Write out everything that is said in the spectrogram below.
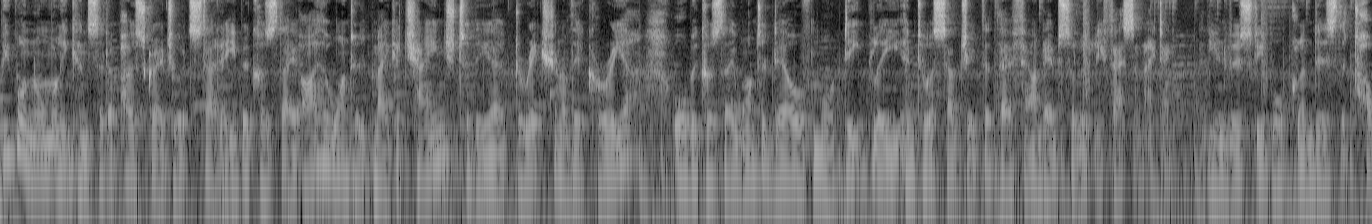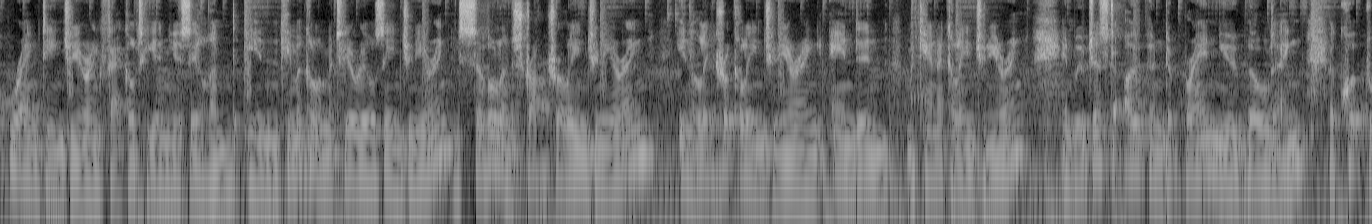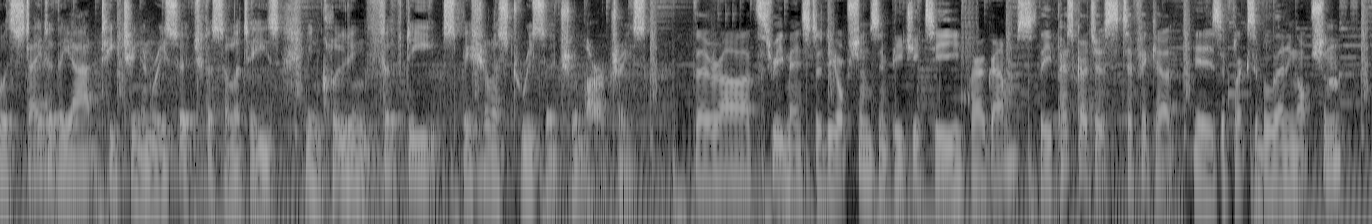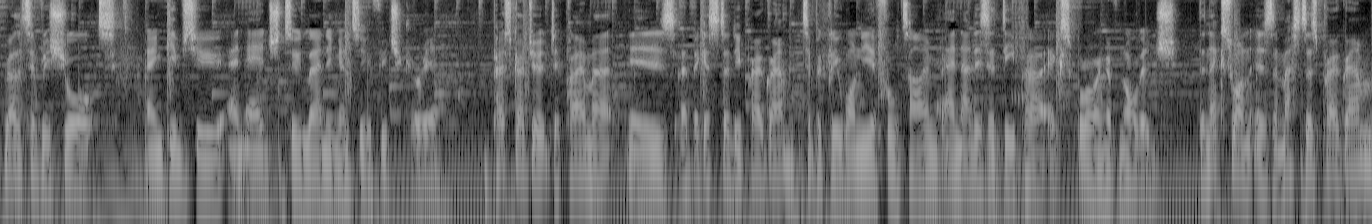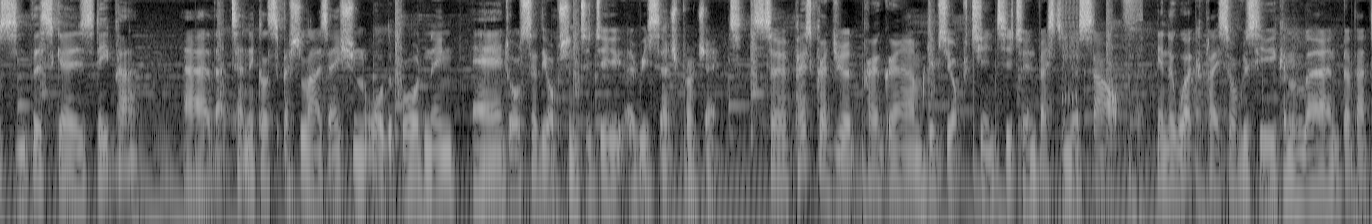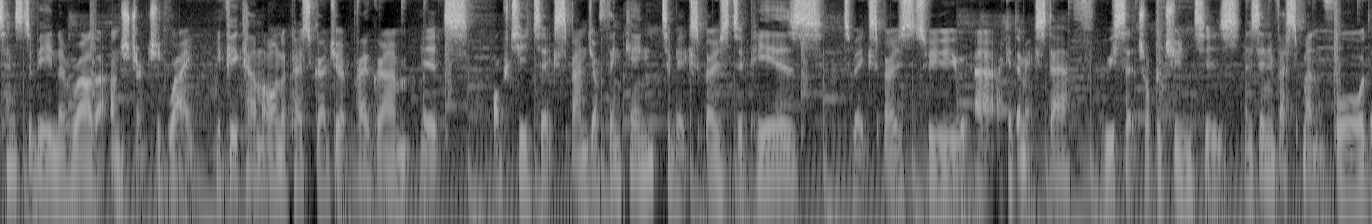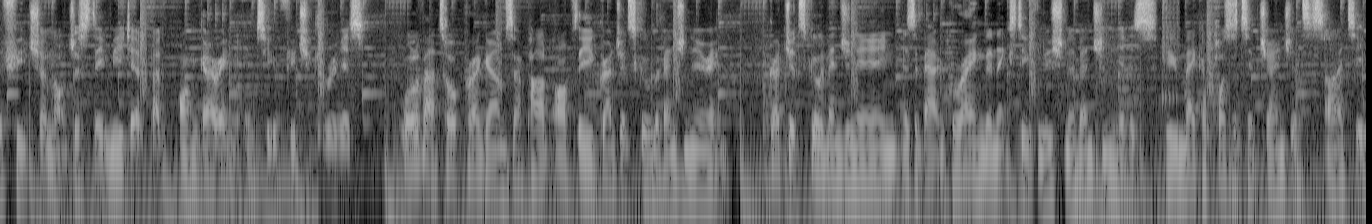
People normally consider postgraduate study because they either want to make a change to their direction of their career or because they want to delve more deeply into a subject that they've found absolutely fascinating. The University of Auckland is the top ranked engineering faculty in New Zealand in chemical and materials engineering, in civil and structural engineering, in electrical engineering, and in mechanical engineering. And we've just opened a brand new building equipped with state of the art teaching and research facilities facilities, including 50 specialist research laboratories. There are three main study options in PGT programs. The postgraduate certificate is a flexible learning option, relatively short, and gives you an edge to learning into your future career. The postgraduate diploma is a bigger study program, typically one year full time, and that is a deeper exploring of knowledge. The next one is the master's programs. This goes deeper uh, that technical specialization or the broadening, and also the option to do a research project. So, a postgraduate program gives you opportunity to invest in yourself. In the workplace, obviously, you can learn, but that tends to be in a rather unstructured way. If you come on a postgraduate program, it's opportunity to expand your thinking, to be exposed to peers, to be exposed to uh, academic staff, research opportunities, and it's an investment for the future, not just the immediate, but ongoing into your future careers. All of our talk programs are part of the Graduate School of Engineering. Graduate School of Engineering is about growing the next evolution of engineers who make a positive change in society.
